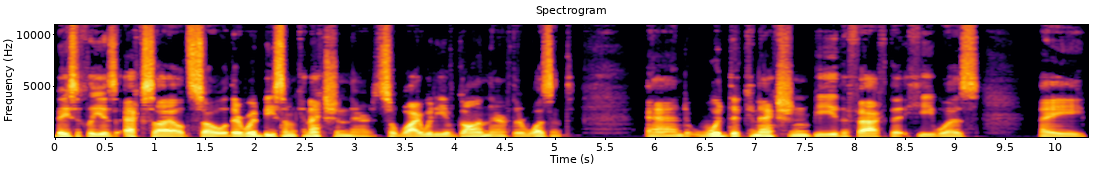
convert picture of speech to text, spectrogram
basically is exiled, so there would be some connection there. So why would he have gone there if there wasn't? And would the connection be the fact that he was a.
